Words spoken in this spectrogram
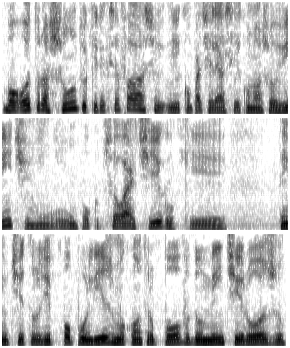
Bom, outro assunto, queria que você falasse e compartilhasse com o nosso ouvinte um, um pouco do seu artigo que tem o título de Populismo contra o Povo do Mentiroso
